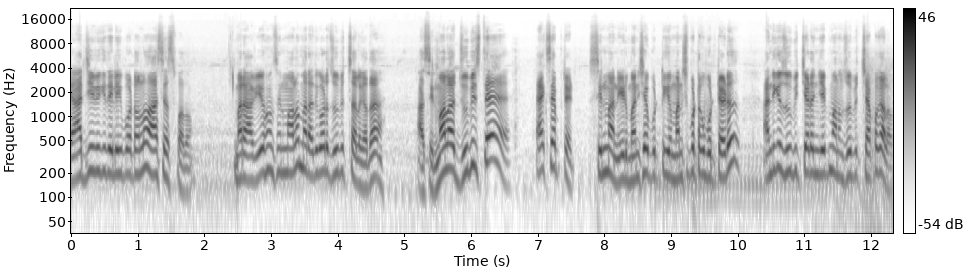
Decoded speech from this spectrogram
ఆర్జీవికి తెలియకపోవడంలో హాస్యాస్పదం. మరి ఆ వ్యూహం సినిమాలో మరి అది కూడా చూపించాలి కదా. ఆ సినిమాలో అది చూపిస్తే యాక్సెప్టెడ్ సినిమా. నీడు మనిషే పుట్టి మనిషి పుట్టక పుట్టాడు. అందుకే చూపించాడని చెప్పి మనం చూపి చెప్పగలం.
